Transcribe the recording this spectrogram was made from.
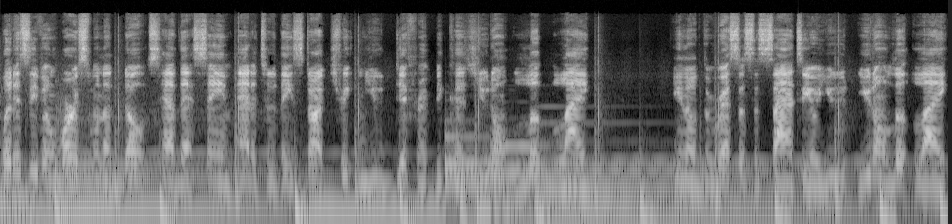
but it's even worse when adults have that same attitude. They start treating you different because you don't look like, you know, the rest of society, or you you don't look like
